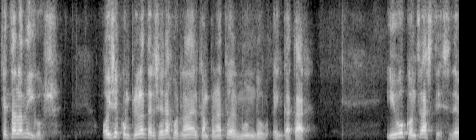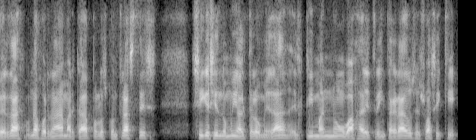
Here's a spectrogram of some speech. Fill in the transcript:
¿Qué tal amigos? Hoy se cumplió la tercera jornada del Campeonato del Mundo en Qatar. Y hubo contrastes, de verdad, una jornada marcada por los contrastes sigue siendo muy alta la humedad, el clima no baja de 30 grados, eso hace que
